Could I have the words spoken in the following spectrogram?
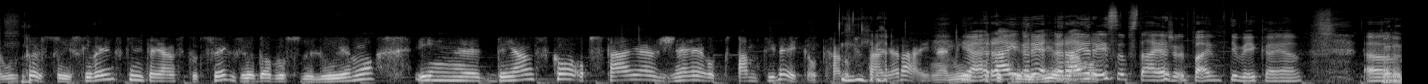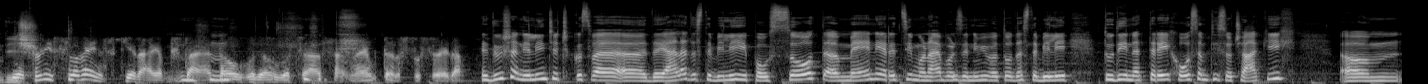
v Trstu je slovenski in italijanski odsek, zelo dobro sodelujemo in eh, dejansko obstaja že od pamti veka, odkar obstaja raj. Ne? Mi Ja, raj, re, raj imamo- res obstaja že od pameti veka. Ja. Um, Je Paradiž. tudi slovenski raj obstaja dolgo, dolgo časa, ne, v Trstu seveda. Dušan Jelinčič, ko smo dejali, da ste bili povsod, eh, meni je recimo najbolj zanimivo to, da ste bili tudi na treh osem tisočakih. Um,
